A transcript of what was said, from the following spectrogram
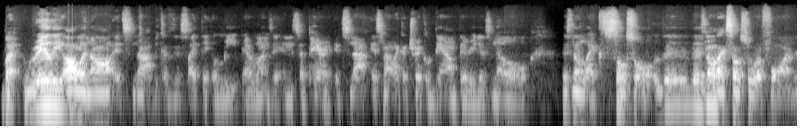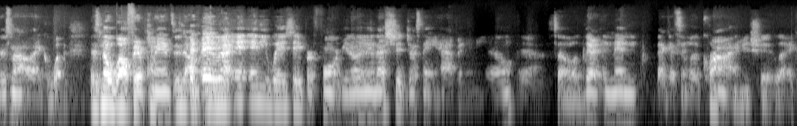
But really, all in all, it's not because it's like the elite that runs it, and it's apparent. It's not. It's not like a trickle down theory. There's no. There's no like social. There's no like social reform. There's not like what. There's no welfare plans. There's um, not any, Right. in any way, shape, or form. You know what I mean? That shit just ain't happening. You know. Yeah. So there, and then that gets in with crime and shit. Like,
